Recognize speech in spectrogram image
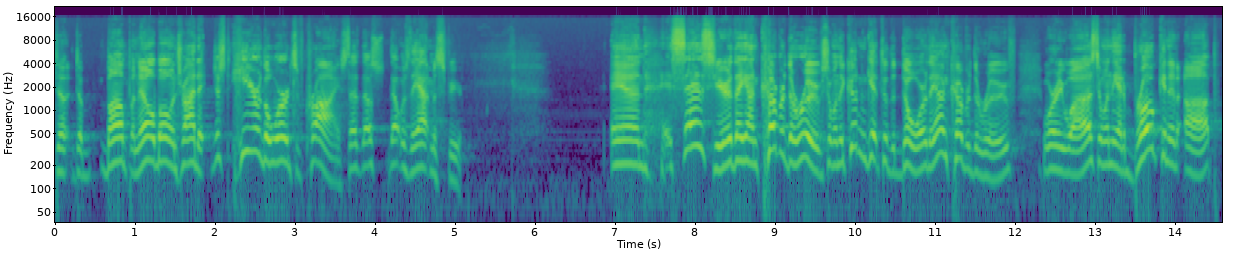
to, to bump an elbow and trying to just hear the words of Christ. That, that was the atmosphere. And it says here they uncovered the roof. So when they couldn't get through the door, they uncovered the roof where he was. And when they had broken it up,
